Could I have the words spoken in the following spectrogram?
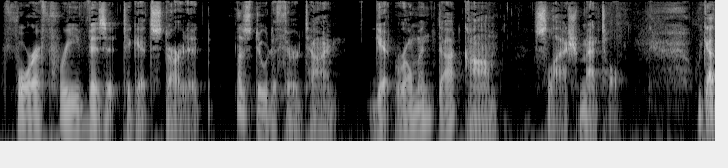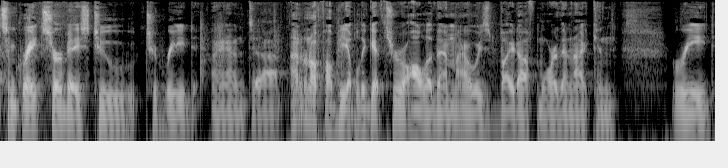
for a free visit to get started. Let's do it a third time. getroman.com slash mental. We got some great surveys to, to read, and uh, I don't know if I'll be able to get through all of them. I always bite off more than I can read,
